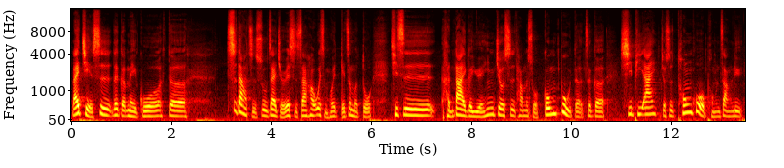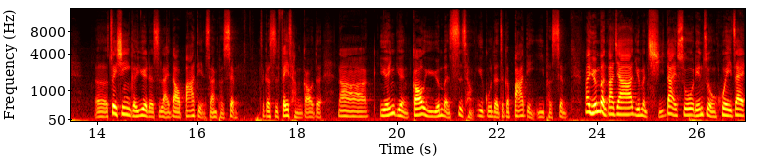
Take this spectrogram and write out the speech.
来解释那个美国的四大指数在九月十三号为什么会跌这么多？其实很大一个原因就是他们所公布的这个 CPI，就是通货膨胀率，呃，最新一个月的是来到八点三 percent。这个是非常高的，那远远高于原本市场预估的这个八点一 percent。那原本大家原本期待说联准会在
